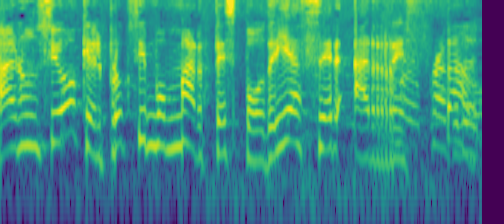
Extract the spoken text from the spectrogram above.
anunció que el próximo martes podría ser arrestado.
